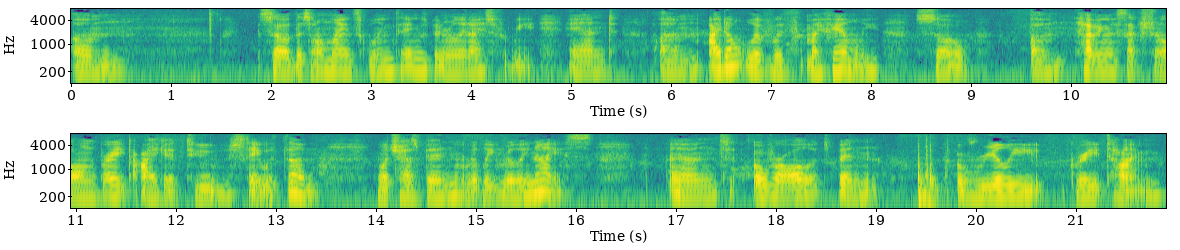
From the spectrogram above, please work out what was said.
Um, so this online schooling thing has been really nice for me and um, I don't live with my family, so um, having this extra long break, I get to stay with them, which has been really, really nice. And overall, it's been a really great time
